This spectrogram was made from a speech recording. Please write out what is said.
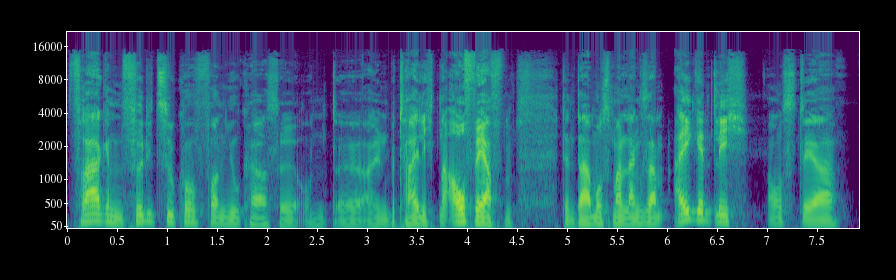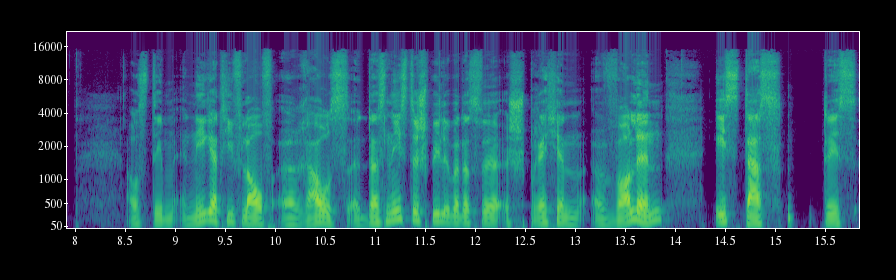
Fragen für die Zukunft von Newcastle und äh, allen Beteiligten aufwerfen. Denn da muss man langsam eigentlich aus der aus dem Negativlauf äh, raus. Das nächste Spiel, über das wir sprechen wollen, ist das des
